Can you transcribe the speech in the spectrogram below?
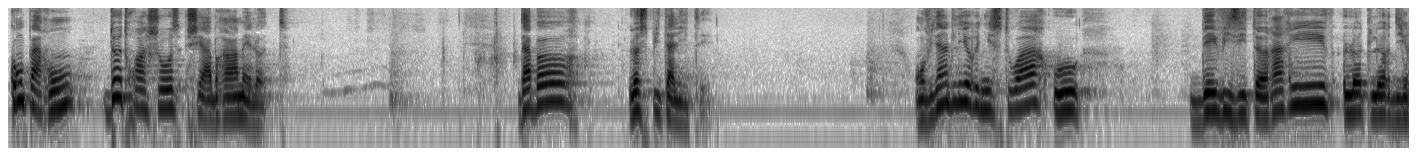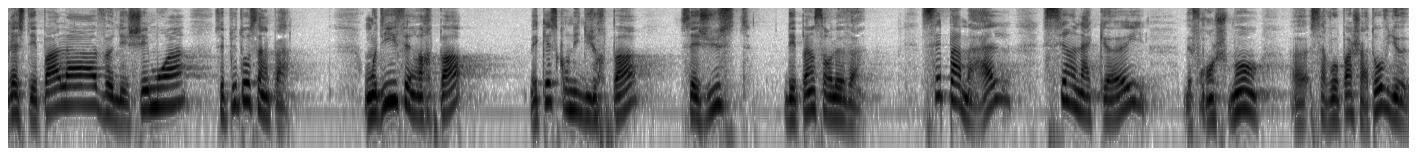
Comparons deux, trois choses chez Abraham et Lot. D'abord, l'hospitalité. On vient de lire une histoire où des visiteurs arrivent, Lot leur dit restez pas là, venez chez moi, c'est plutôt sympa. On dit il fait un repas, mais qu'est-ce qu'on dit du repas? C'est juste des pains sans levain. C'est pas mal, c'est un accueil, mais franchement, euh, ça vaut pas Château Vieux,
